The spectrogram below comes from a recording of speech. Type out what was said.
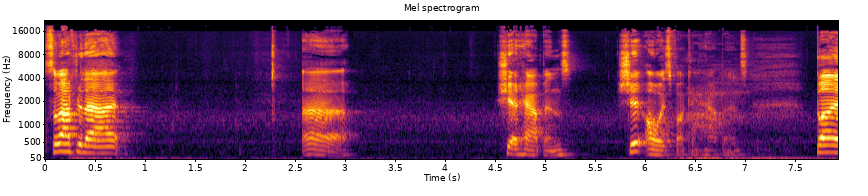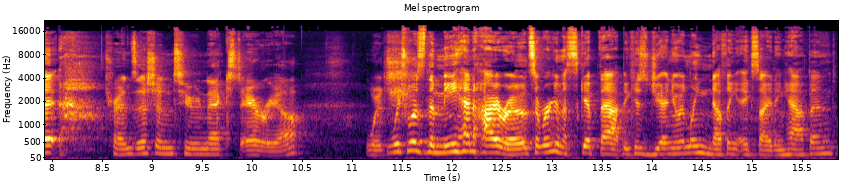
So after that, uh, shit happens. Shit always fucking happens. But Transition to next area, which which was the Mi'ihen High Road, so we're gonna skip that because genuinely nothing exciting happened.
